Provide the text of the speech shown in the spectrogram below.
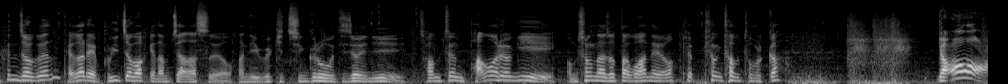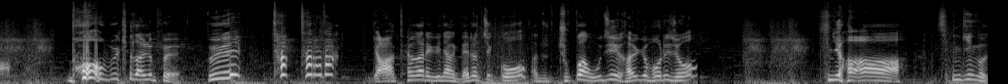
흔적은 대가리에 V자밖에 남지 않았어요 아니 왜 이렇게 징그러워 디자인이 자, 아무튼 방어력이 엄청나졌다고 하네요 평, 평타부터 볼까? 야! 뭐 왜 이렇게 날렵해? 왜? 탁 타라닥 야 대가리 그냥 내려 찍고 아주 죽방 오지게 갈겨버리죠? 야 생긴 거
